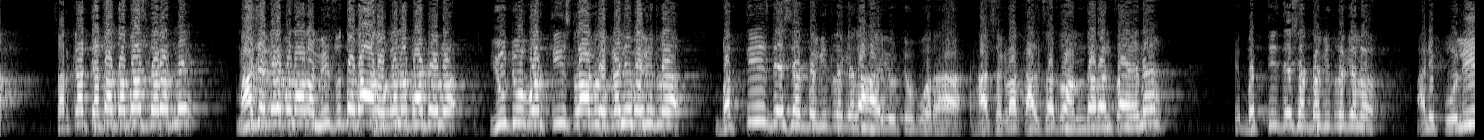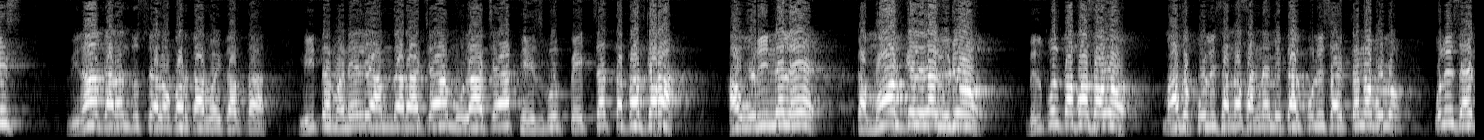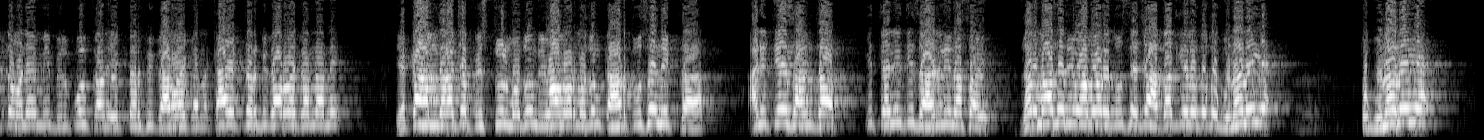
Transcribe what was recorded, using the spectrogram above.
सरकार त्याचा तपास करत नाही. माझ्याकडे पण आला मी सुद्धा दहा लोकांना पाठवलं. युट्यूबवर तीस लाख लोकांनी बघितलं. बत्तीस देशात बघितलं गेलं हा युट्यूबवर हा हा सगळा कालचा जो आमदारांचा आहे ना हे बत्तीस देशात बघितलं गेलं. आणि पोलीस विनाकारण दुसऱ्या लोकांवर कारवाई करतात. मी तर म्हणेल या आमदाराच्या मुलाच्या फेसबुक पेजचाच तपास करा. हा ओरिजिनल आहे का? मॉर्क केलेला व्हिडिओ बिलकुल तपासावं. माझं पोलिसांना सांगणं मी काल पोलीस आयुक्तांना बोललो. पोलीस आयुक्त म्हणे मी बिलकुल एकतर्फी कारवाई करणार काय एकतर्फी कारवाई करणार नाही? एका आमदाराच्या पिस्तूल मधून रिव्हॉल्वर मधून काडतुस निघतात आणि ते सांगतात की त्यांनी ती झाडली नसावी. जर माझं रिव्हॉल्वर दुसऱ्याच्या हातात गेलं तर तो गुन्हा नाही आहे तो गुन्हा नाही आहे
